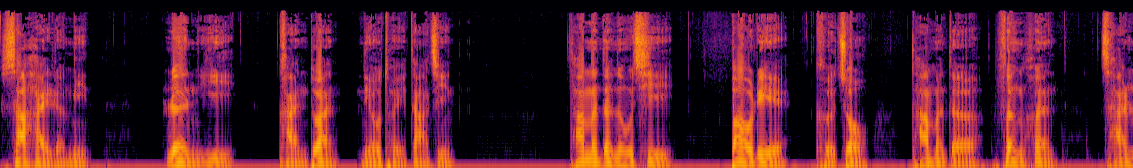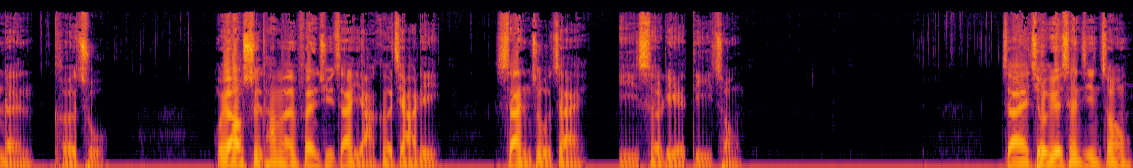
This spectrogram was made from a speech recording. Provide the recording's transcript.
杀害人命，任意砍断牛腿大筋。他们的怒气暴烈可咒，他们的愤恨残忍可阻。我要使他们分居在雅各家里。散住在以色列地中，在旧约圣经中，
